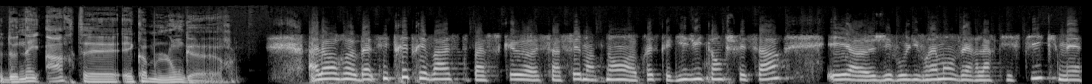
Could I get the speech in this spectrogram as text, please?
de nail art et, et comme longueur? Alors, bah, c'est très très vaste parce que euh, ça fait maintenant euh, presque 18 ans que je fais ça et euh, j'évolue vraiment vers l'artistique, mais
